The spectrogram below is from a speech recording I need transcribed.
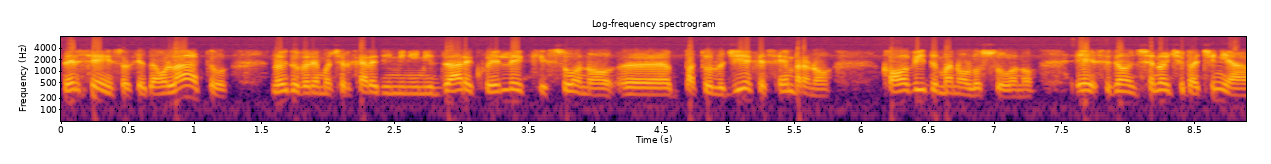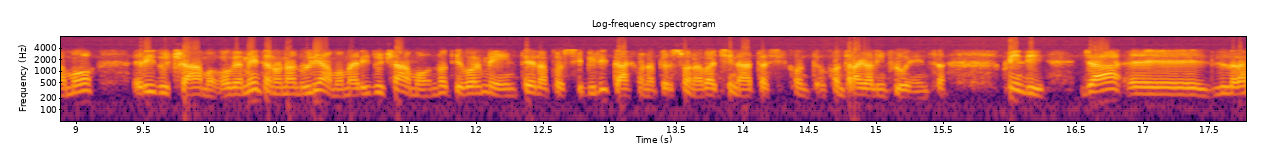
nel senso che da un lato noi dovremo cercare di minimizzare quelle che sono eh, patologie che sembrano Covid ma non lo sono e se, se, noi ci vacciniamo riduciamo, ovviamente non annulliamo, ma riduciamo notevolmente la possibilità che una persona vaccinata si cont- contraga l'influenza. Quindi già eh, la,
